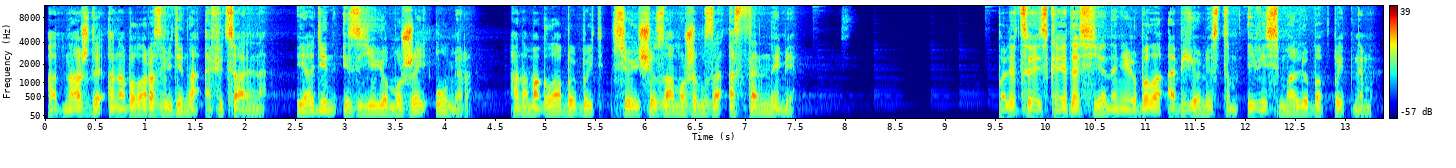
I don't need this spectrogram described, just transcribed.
Однажды она была разведена официально, и один из ее мужей умер. Она могла бы быть все еще замужем за остальными. Полицейское досье на нее было объемистым и весьма любопытным –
